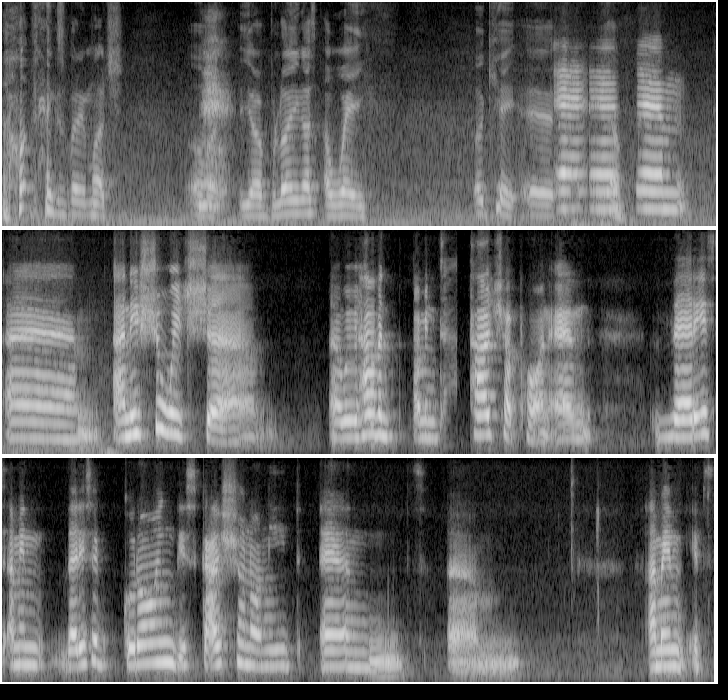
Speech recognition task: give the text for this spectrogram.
Thanks very much. Oh, you're blowing us away. Okay. Uh, And um, um, an issue which uh, we haven't, I mean, touched upon, and there is, I mean, there is a growing discussion on it, and um, I mean, it's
